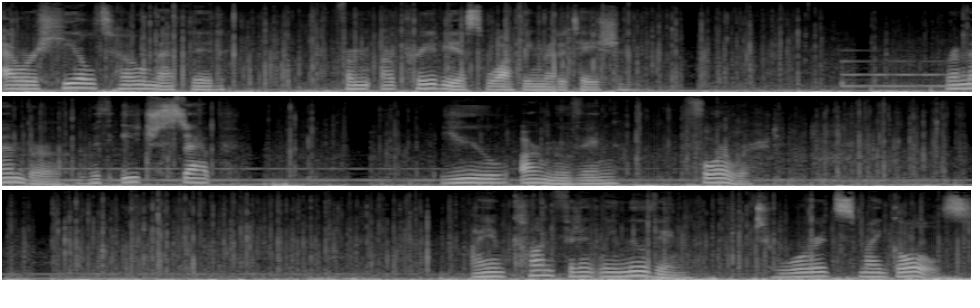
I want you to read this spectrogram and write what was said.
our heel toe method from our previous walking meditation. Remember, with each step, you are moving forward. I am confidently moving towards my goals.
